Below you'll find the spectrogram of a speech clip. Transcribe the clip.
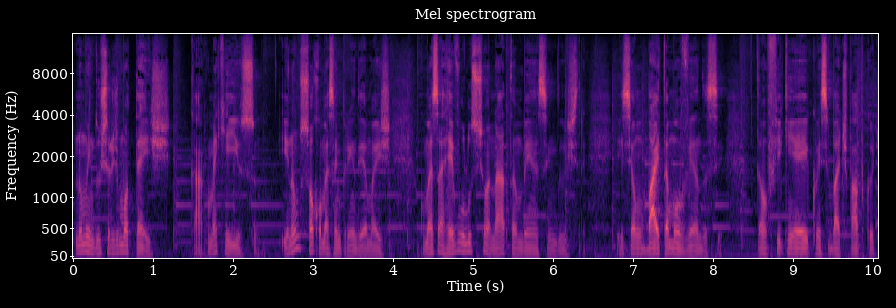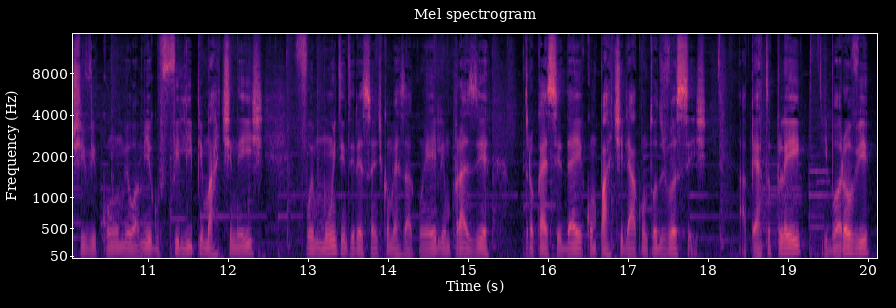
numa indústria de motéis. Cara, como é que é isso? E não só começa a empreender, mas começa a revolucionar também essa indústria. Esse é um baita movendo-se. Então fiquem aí com esse bate-papo que eu tive com o meu amigo Felipe Martinez. Foi muito interessante conversar com ele, um prazer trocar essa ideia e compartilhar com todos vocês. Aperta o play e bora ouvir.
